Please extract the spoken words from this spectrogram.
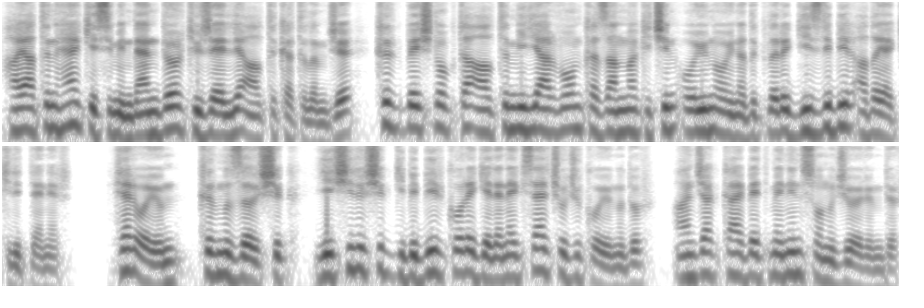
Hayatın her kesiminden 456 katılımcı, 45.6 milyar won kazanmak için oyun oynadıkları gizli bir adaya kilitlenir. Her oyun, kırmızı ışık, yeşil ışık gibi bir Kore geleneksel çocuk oyunudur. Ancak kaybetmenin sonucu ölümdür.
